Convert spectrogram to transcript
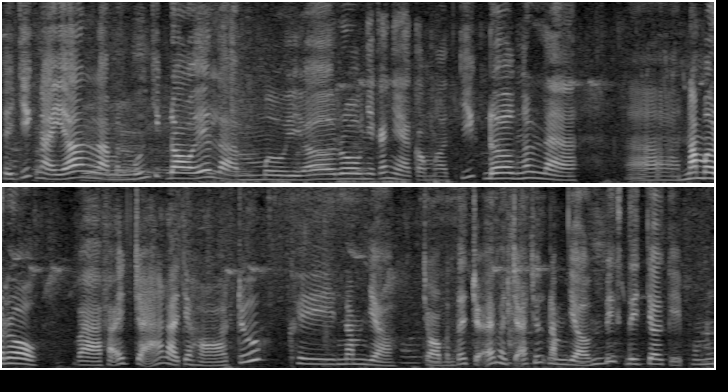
Thì chiếc này á, là mình mướn chiếc đôi á, là 10 euro nha cả nhà còn mà chiếc đơn á, là à, 5 euro và phải trả lại cho họ trước khi 5 giờ. Trò mình tới trễ mà trả trước 5 giờ không biết đi chơi kịp không nữa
